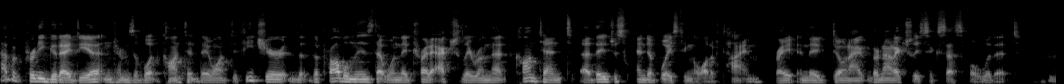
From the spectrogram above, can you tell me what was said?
have a pretty good idea in terms of what content they want to feature. The, the problem is that when they try to actually run that content, uh, they just end up wasting a lot of time, right? And they don't they're not actually successful with it. Hmm.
